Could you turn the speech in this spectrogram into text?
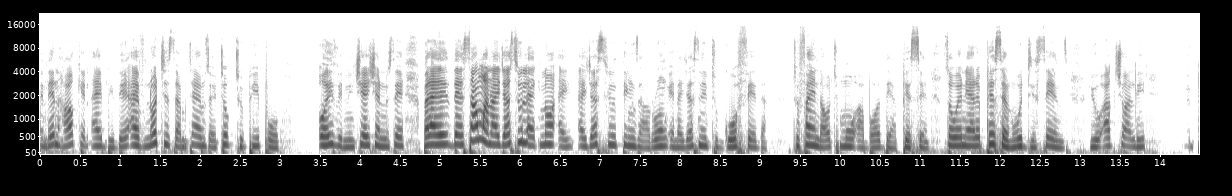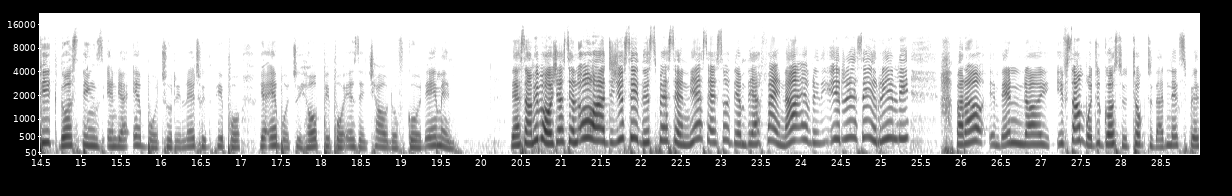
and then how can I be there? I've noticed sometimes I talk to people or even in church and say, but I, there's someone I just feel like, no, I, I just feel things are wrong and I just need to go further to find out more about their person. So when you're a person who descends, you actually pick those things and you're able to relate with people. You're able to help people as a child of God. Amen. There are some people who just tell, oh, uh, did you see this person? Yes, I saw them. They are fine. Now everything. It really eh, say really. But how, and then uh, if somebody goes to talk to that next pe-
